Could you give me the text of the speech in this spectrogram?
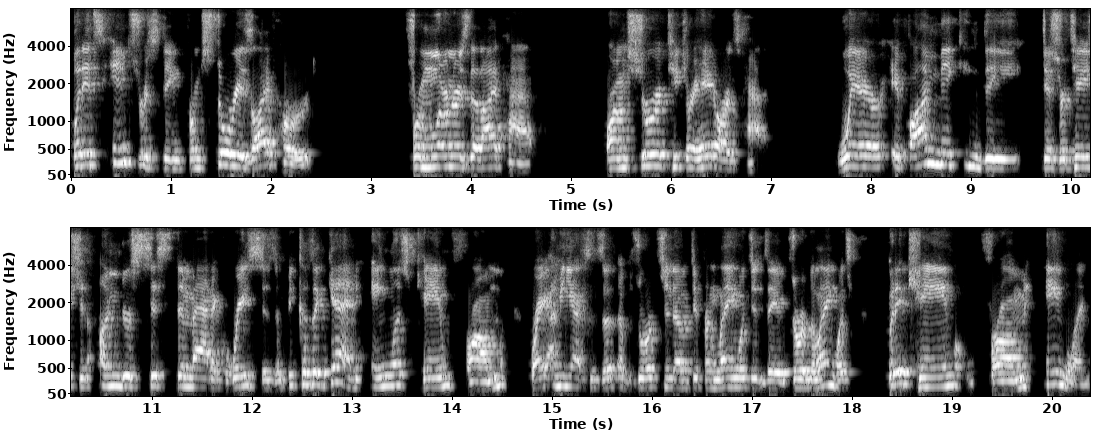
but it's interesting from stories I've heard from learners that I've had, or I'm sure Teacher Hadar's had, where if I'm making the dissertation under systematic racism, because again, English came from, right? I mean, yes, it's an absorption of different languages, they absorbed the language, but it came from England.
